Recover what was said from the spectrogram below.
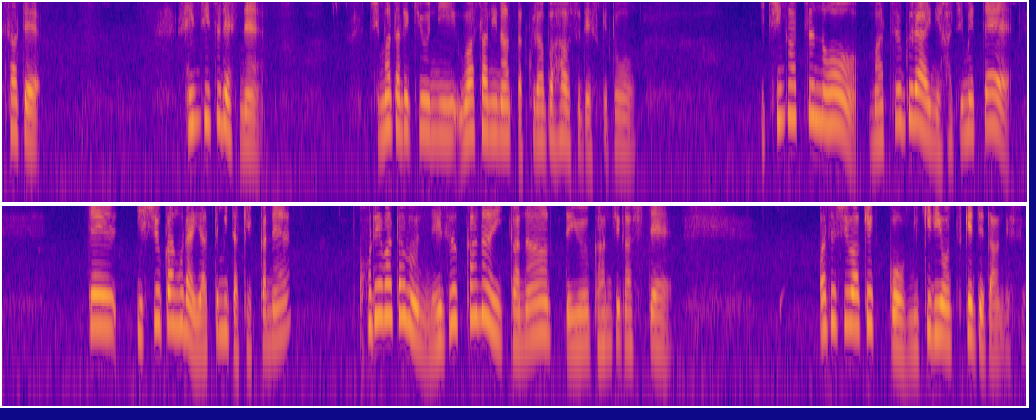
さて先日ですね巷で急に噂になったクラブハウスですけど1月の末ぐらいに始めてで1週間ぐらいやってみた結果ねこれは多分根付かないかなっていう感じがして私は結構見切りをつけてたんですよ。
